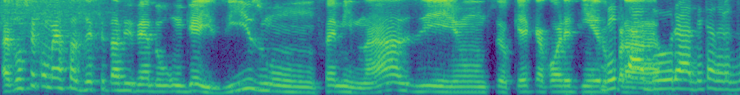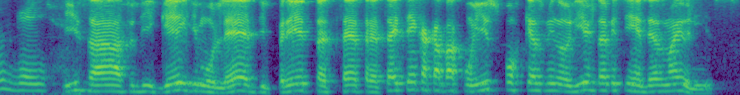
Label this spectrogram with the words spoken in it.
Aí você começa a dizer que você está vivendo um gaysismo, um feminazi, um não sei o quê, que agora é dinheiro para. Ditadura, ditadura dos gays. Exato, de gay, de mulher, de preta, etc, etc. E tem que acabar com isso porque as minorias devem se render às maiorias.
